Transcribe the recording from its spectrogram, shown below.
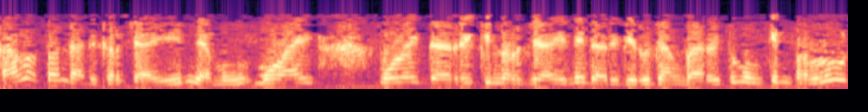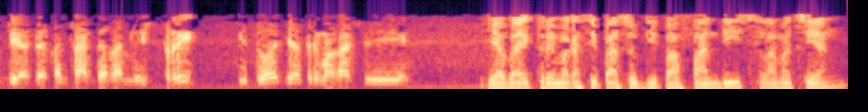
Kalau toh tidak dikerjain, ya mulai mulai dari kinerja ini dari dirut yang baru itu mungkin perlu diadakan cadangan listrik. Gitu aja, terima kasih. Ya baik, terima kasih Pak Sugi. Pak Fandi, selamat siang.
